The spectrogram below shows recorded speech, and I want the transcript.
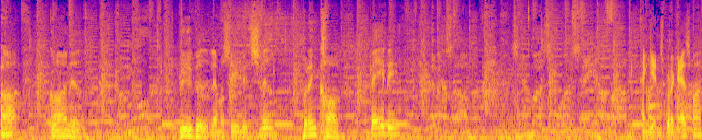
Op og ned. Ved, lad mig se lidt sved på den krop. Baby. Han giver den sgu da gas, hva'?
